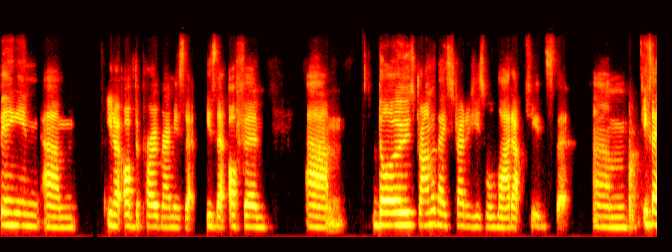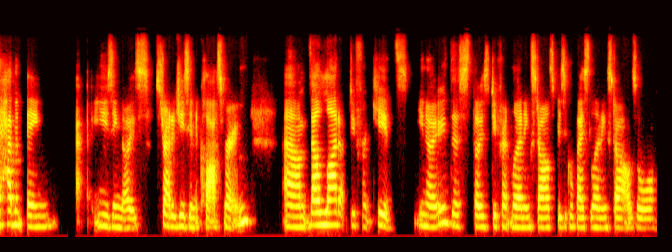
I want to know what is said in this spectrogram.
being in um you know of the program is that is that often um those drama-based strategies will light up kids that um, if they haven't been using those strategies in a classroom, um, they'll light up different kids. You know, there's those different learning styles, physical-based learning styles, or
